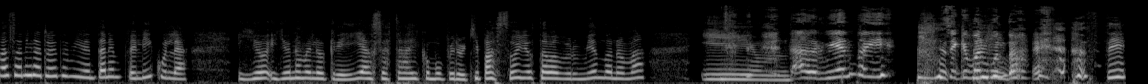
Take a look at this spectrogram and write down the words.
va a salir a través de mi ventana en película. Y yo, y yo no me lo creía, o sea, estaba ahí como, pero ¿qué pasó? Yo estaba durmiendo nomás. Y mm, Estaba durmiendo y se quemó el mundo. sí,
